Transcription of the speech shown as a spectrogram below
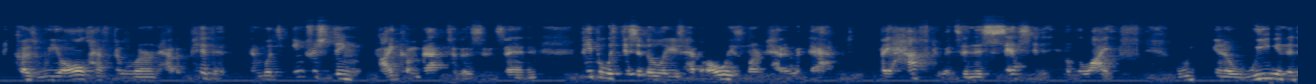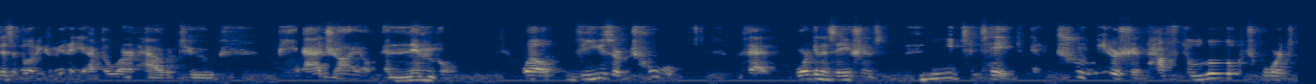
because we all have to learn how to pivot. And what's interesting, I come back to this and saying people with disabilities have always learned how to adapt. They have to. It's a necessity of life. We, you know, we in the disability community have to learn how to be agile and nimble. Well, these are tools that organizations need to take, and true leadership have to look towards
